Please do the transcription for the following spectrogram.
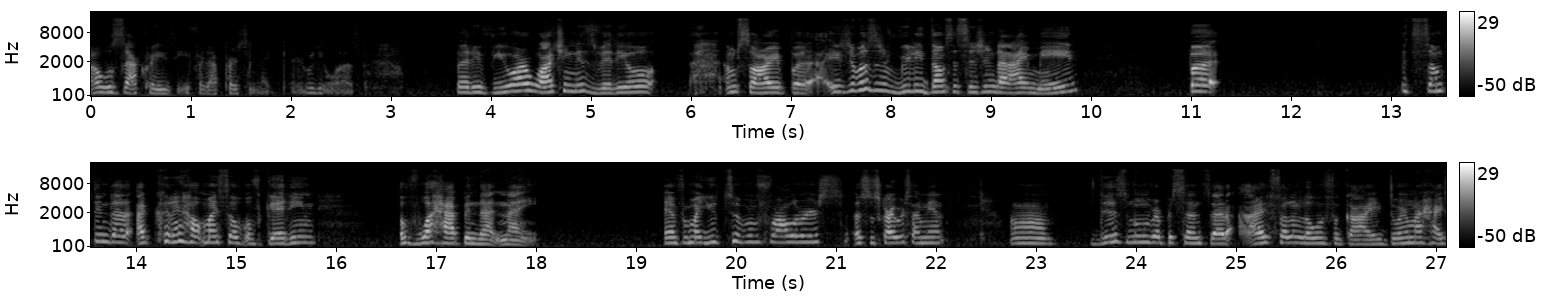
I was that crazy for that person. Like, it really was. But if you are watching this video, I'm sorry, but it was a really dumb decision that I made. But it's something that I couldn't help myself of getting of what happened that night. And for my YouTube followers, uh, subscribers, I mean, um, this moon represents that I fell in love with a guy during my high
